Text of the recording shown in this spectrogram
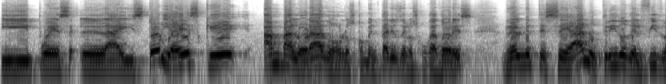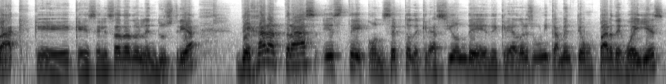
Y pues la historia es que han valorado los comentarios de los jugadores, realmente se ha nutrido del feedback que, se les ha dado en la industria. Dejar atrás este concepto de creación de, de creadores únicamente un par de güeyes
